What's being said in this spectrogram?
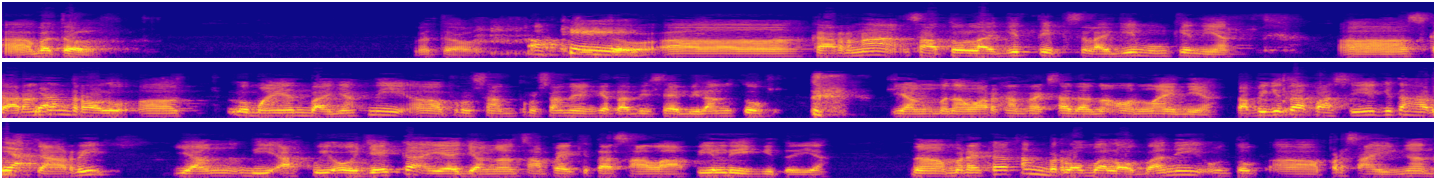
Uh, betul, betul. Oke. Okay. Gitu. Uh, karena satu lagi tips lagi mungkin ya. Uh, sekarang ya. kan terlalu uh, lumayan banyak nih perusahaan-perusahaan yang kayak tadi saya bilang tuh yang menawarkan reksadana online ya. Tapi kita pastinya kita harus ya. cari yang diakui OJK ya, jangan sampai kita salah pilih gitu ya. Nah, mereka kan berlomba-lomba nih untuk uh, persaingan.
